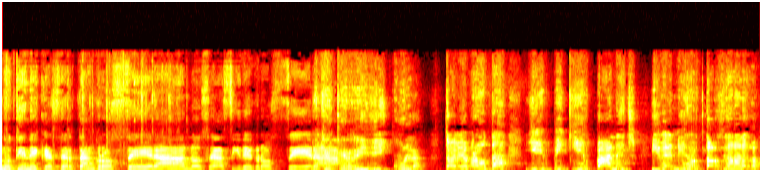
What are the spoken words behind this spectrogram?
No tiene que ser tan grosera, no sea así de grosera. Qué, qué ridícula. Todavía preguntas, ¿y speak Spanish? Y venís torsionando.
